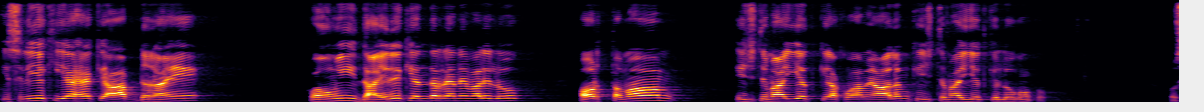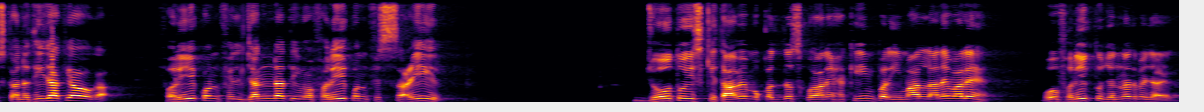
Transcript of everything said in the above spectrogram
اس لیے کیا ہے کہ آپ ڈرائیں قومی دائرے کے اندر رہنے والے لوگ اور تمام اجتماعیت کے اقوام عالم کی اجتماعیت کے لوگوں کو۔ اس کا نتیجہ کیا ہوگا؟ فریق فل جنت و فریق فصعیر جو تو اس کتاب مقدس قرآن حکیم پر ایمان لانے والے ہیں، وہ فریق تو جنت میں جائے گا۔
